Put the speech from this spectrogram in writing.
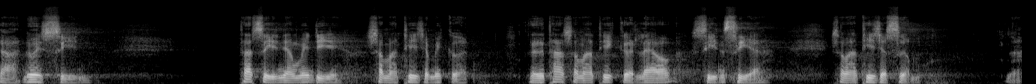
จาด้วยศีล ถ้าศีลยังไม่ดีสมาธิจะไม่เกิด หรือถ้าสมาธิเกิดแล้วศีลเสีย สมาธิจะเสื่อมนะ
